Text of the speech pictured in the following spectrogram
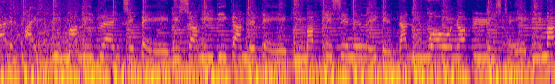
er det fræk Giv mig mit land tilbage, ligesom i de gamle dage. Giv mig frisindet igen, der lurer under byens tag. Giv mig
